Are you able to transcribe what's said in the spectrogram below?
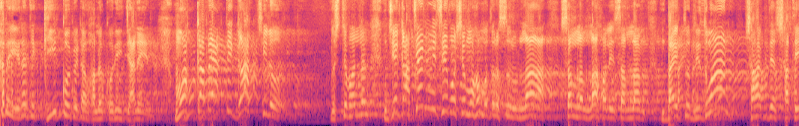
তাহলে এরা যে কি করবে এটা ভালো করেই জানেন। মক্কাতে একটি গাছ ছিল। বুঝতে পারলেন? যে গাছের নিচে বসে মোহাম্মদ রসুল্লাহ সাল্লাহ আলি সাল্লাম বাইতুর রিজওয়ান সাহাবিদের সাথে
